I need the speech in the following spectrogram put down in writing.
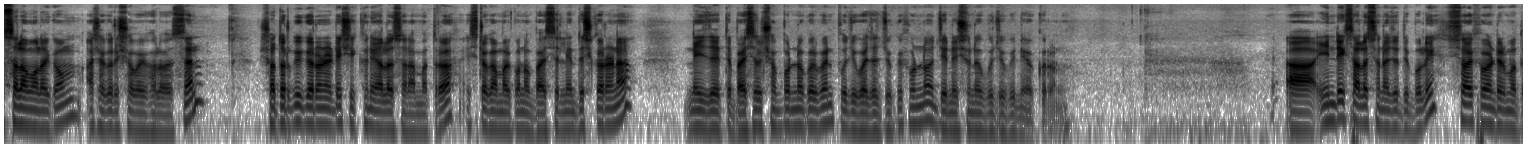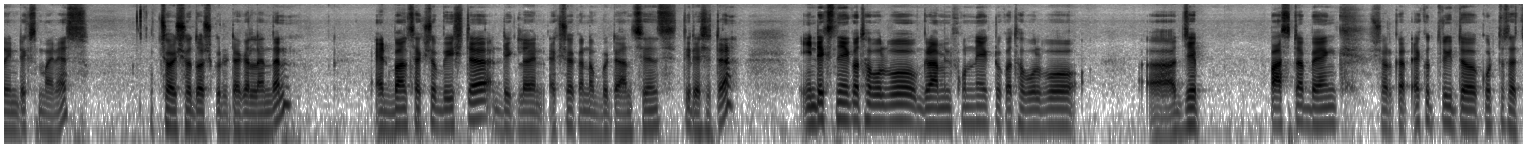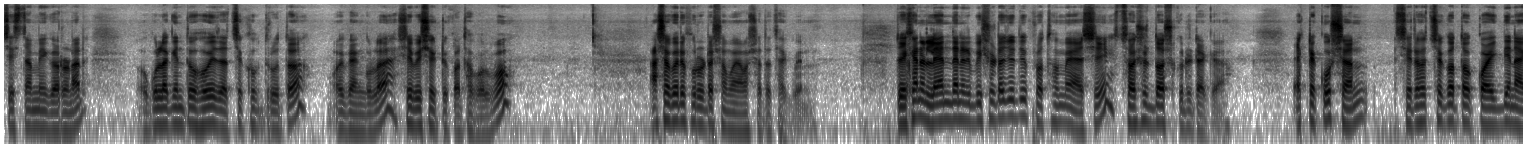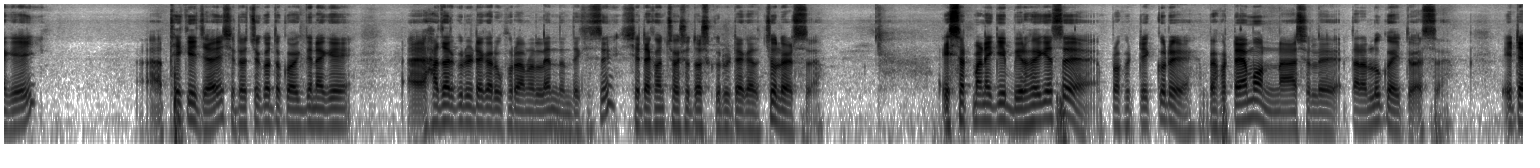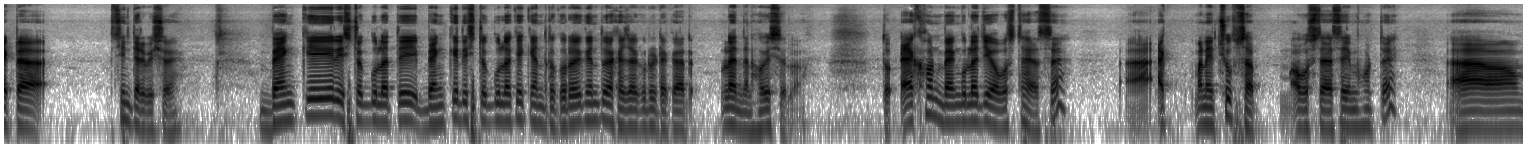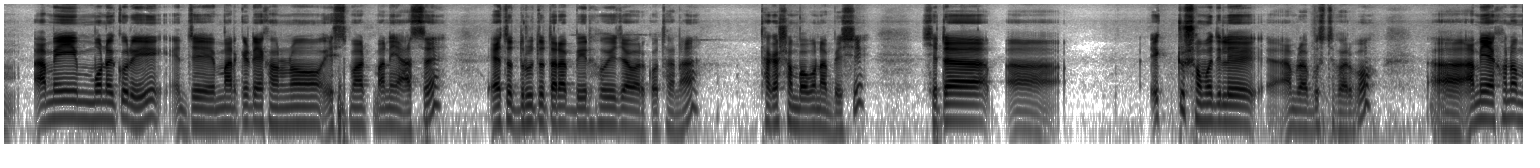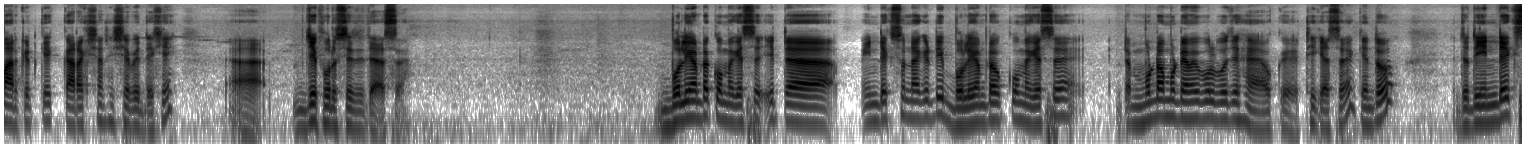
আসসালামু আলাইকুম। আশা করি সবাই ভালো আছেন। সতর্কীকরণ এটি শিক্ষণীয় আলোচনা মাত্র। স্টক আমার কোনো বাইসেল নির্দেশ করে না। নিজ দায়িত্বে বাইসেল সম্পন্ন করবেন, পুঁজিবাজার ঝুঁকিপূর্ণ, জেনে শুনে বুঝে বিনিয়োগ করুন। ইন্ডেক্স আলোচনা যদি বলি, ছয় পয়েন্টের মতো ইন্ডেক্স মাইনাস ছয়শো দশ কোটি টাকার লেনদেন অ্যাডভান্স একশো বিশটা ডিক্লাইন একশো একানব্বইটা আনচেঞ্জ তিরাশিটা। ইন্ডেক্স নিয়ে কথা বলব, গ্রামীণ ফোন নিয়ে একটু কথা বলব যে পাঁচটা ব্যাংক সরকার একত্রিত করতে চাচ্ছে ইসলামী গণনার, ওগুলা কিন্তু হয়ে যাচ্ছে খুব দ্রুত ওই ব্যাংকগুলো। সে বিষয়ে একটু কথা বলব। আশা করি পুরোটা সময় আমার সাথে থাকবেন। তো এখানে লেনদেনের বিষয়টা যদি প্রথমে আসে, ছয়শো দশ কোটি টাকা। একটা কোশ্চান, সেটা হচ্ছে গত কয়েকদিন আগেই থেকে যায়, সেটা হচ্ছে গত কয়েকদিন আগে হাজার কোটি টাকার উপরে আমরা লেনদেন দেখেছি, সেটা এখন ছয়শো দশ কোটি টাকা চলে আসছে। স্টার্ট মানে কি বের হয়ে গেছে? প্রফিট টেক করে? ব্যাপারটা এমন না আসলে তারা লুকায়িত আছে? এটা একটা চিন্তার বিষয়। ব্যাংকের স্টকগুলোতে, ব্যাংকের স্টকগুলোকে কেন্দ্র করে কিন্তু এক হাজার কোটি টাকার লেনদেন হয়েছিল। তো এখন ব্যাংকগুলো যে অবস্থায় আছে এক মানে চুপচাপ অবস্থায় আছে এই মুহূর্তে। আমি মনে করি যে মার্কেটে এখনও স্মার্ট মানি আছে। এত দ্রুত তারা বের হয়ে যাওয়ার কথা না। থাকার সম্ভাবনা বেশি। সেটা একটু সময় দিলে আমরা বুঝতে পারব। আমি এখনও মার্কেটকে কারেকশান হিসেবে দেখি যে পরিস্থিতিতে আছে। ভলিউমটা কমে গেছে, এটা ইন্ডেক্সও নেগেটিভ ভলিউমটাও কমে গেছে। এটা মোটামুটি আমি বলব যে হ্যাঁ ওকে ঠিক আছে। কিন্তু যদি ইন্ডেক্স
